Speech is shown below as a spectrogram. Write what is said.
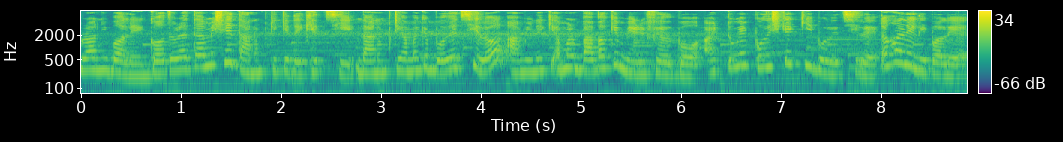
রনি বলে, গত রাতে আমি সেই দানবটিকে দেখেছি। দানবটি আমাকে বলেছিল, আমি নাকি আমার বাবাকে মেরে ফেলব, আর তুমি পুলিশকে কি বলেছিলে? তখন লিলি বলে,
